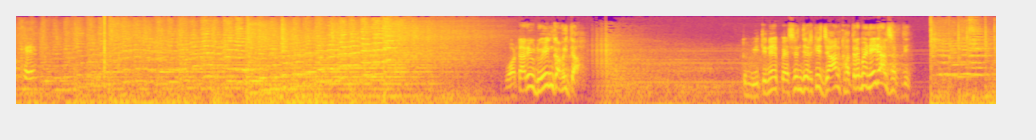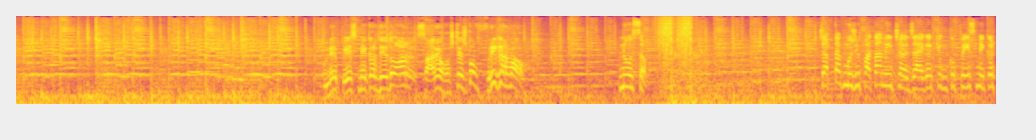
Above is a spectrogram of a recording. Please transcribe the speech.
Okay what are you doing Kavita तुम इतने पैसेंजर की जान खतरे में नहीं डाल सकती। उन्हें पेसमेकर दे दो और सारे हॉस्टेज को फ्री करवाओ। नो सर जब तक मुझे पता नहीं चल जाएगा कि उनको पेसमेकर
